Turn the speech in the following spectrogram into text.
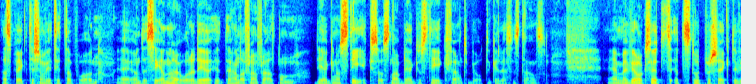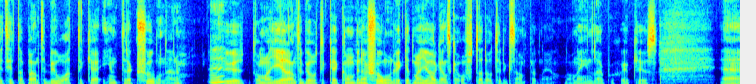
aspekter som vi tittar på eh, under senare år. Det, det handlar framförallt om diagnostik, så snabb diagnostik för antibiotikaresistens. Eh, men vi har också ett, ett stort projekt där vi tittar på antibiotikainteraktioner. Mm. Hur, om man ger antibiotika i kombination, vilket man gör ganska ofta då till exempel när någon är inlagd på sjukhus. Eh,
